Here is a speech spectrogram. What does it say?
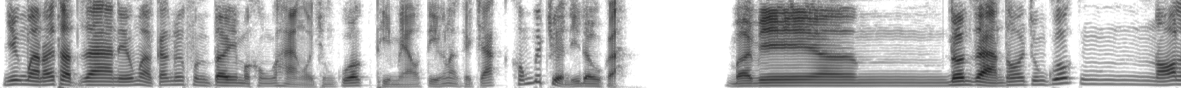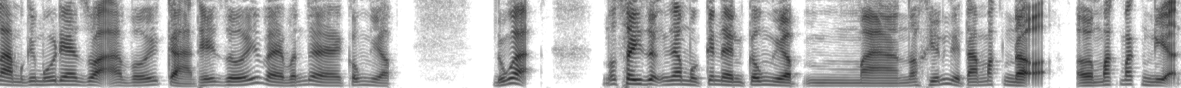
nhưng mà nói thật ra nếu mà các nước phương Tây mà không có hàng của Trung Quốc thì méo tiếng là cái chắc, không biết chuyển đi đâu cả. Bởi vì ừ, đơn giản thôi, Trung Quốc ừ, nó là một cái mối đe dọa với cả thế giới về vấn đề công nghiệp. Đúng ạ. Nó xây dựng ra một cái nền công nghiệp mà nó khiến người ta mắc nợ, ờ, mắc mắc nghiện.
